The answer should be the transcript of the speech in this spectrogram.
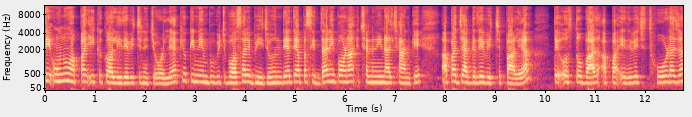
ਤੇ ਉਹਨੂੰ ਆਪਾਂ ਇੱਕ ਕੌਲੀ ਦੇ ਵਿੱਚ ਨਿਚੋੜ ਲਿਆ, ਕਿਉਂਕਿ ਨਿੰਬੂ ਵਿੱਚ ਬਹੁਤ ਸਾਰੇ ਬੀਜ ਹੁੰਦੇ ਆ ਤੇ ਆਪਾਂ ਸਿੱਧਾ ਨਹੀਂ ਪਾਉਣਾ, ਛਨਣੀ ਨਾਲ ਛਾਨ ਕੇ ਆਪਾਂ ਜੱਗ ਦੇ ਵਿੱਚ ਪਾ ਲਿਆ ਤੇ ਉਸ ਤੋਂ ਬਾਅਦ ਆਪਾਂ ਇਹਦੇ ਵਿੱਚ ਥੋੜਾ ਜਿਹਾ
